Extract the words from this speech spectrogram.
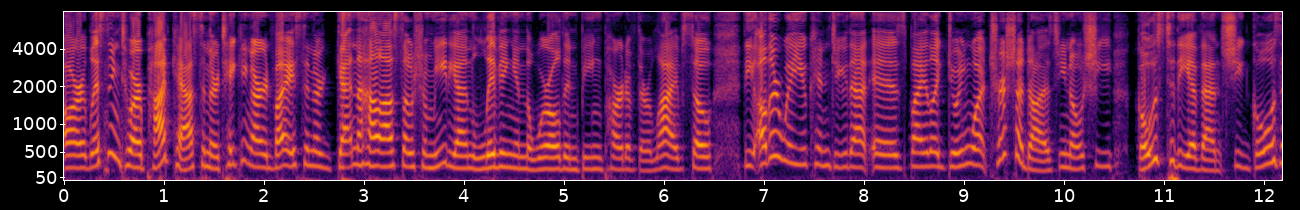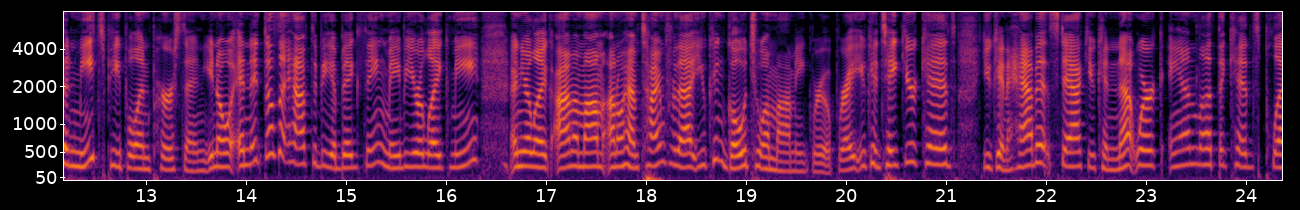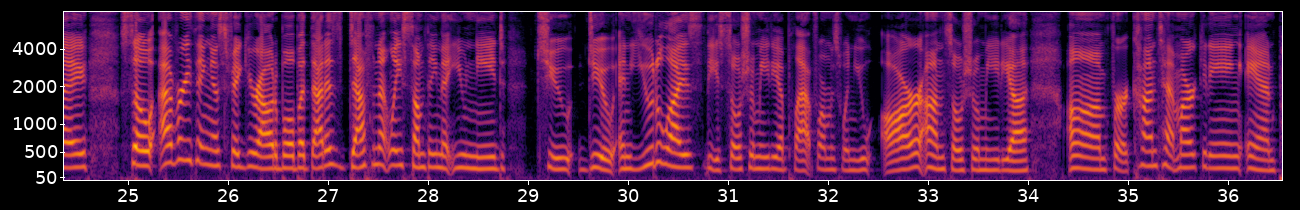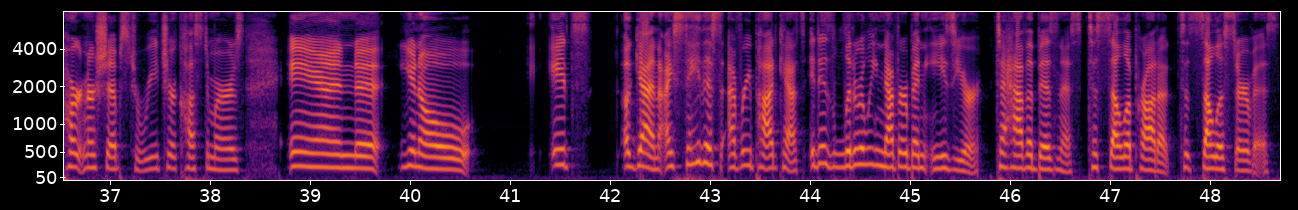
are listening to our podcast and they're taking our advice and they're getting the hell out of social media and living in the world and being part of their lives. So the other way you can do that is by like doing what Trisha does. You know, she goes to the events, she goes and meets people in person, you know, and it doesn't have to be a big thing. Maybe you're like me and you're like, I'm a mom, I don't have time for that. You can go to a mommy group, right? You can take your kids, you can habit stack, you can network and let the kids play. So everything is figure outable, but that is definitely something that you need to do and utilize these social media platforms when you are on social media um, for content marketing and partnerships to reach your customers. And, uh, you know, it's again, I say this every podcast. It has literally never been easier to have a business, to sell a product, to sell a service.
